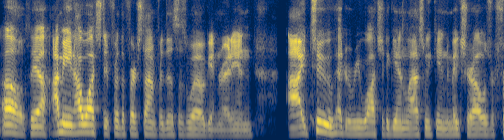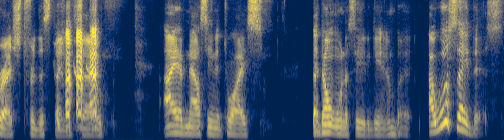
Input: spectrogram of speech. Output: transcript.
Oh yeah, I mean, I watched it for the first time for this as well, getting ready, and I too had to rewatch it again last weekend to make sure I was refreshed for this thing. So I have now seen it twice. I don't want to see it again, but I will say this:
